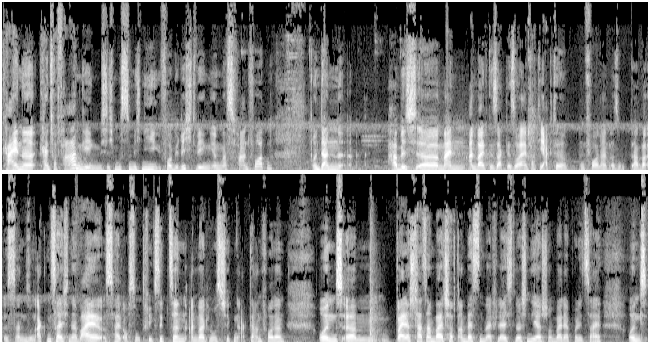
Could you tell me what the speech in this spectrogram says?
keine, kein Verfahren gegen mich. Ich musste mich nie vor Gericht wegen irgendwas verantworten. Und dann habe ich äh, meinem Anwalt gesagt, er soll einfach die Akte anfordern. Also da war, ist dann so ein Aktenzeichen dabei, ist halt auch so Trick 17, Anwalt losschicken, Akte anfordern. Und ähm, bei der Staatsanwaltschaft am besten, weil vielleicht löschen die ja schon bei der Polizei. Und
